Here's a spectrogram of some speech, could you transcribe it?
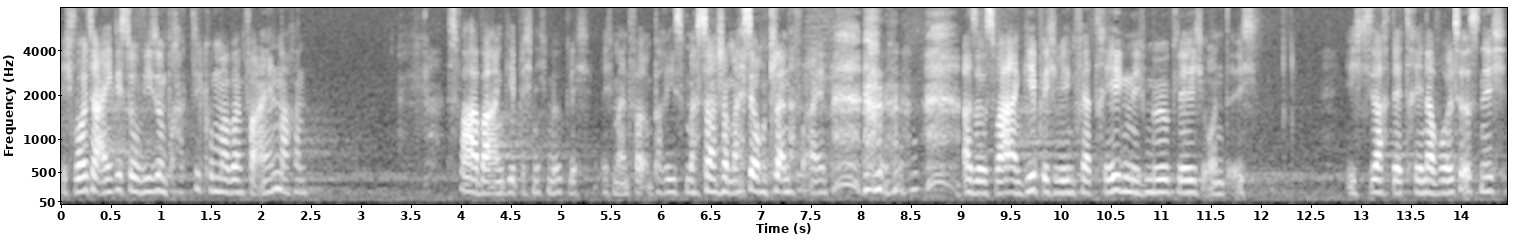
ich wollte eigentlich so wie so ein Praktikum mal beim Verein machen. Es war aber angeblich nicht möglich. Ich meine, Paris Saint-Germain ist ja auch ein kleiner Verein. also es war angeblich wegen Verträgen nicht möglich und ich, ich sage, der Trainer wollte es nicht,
